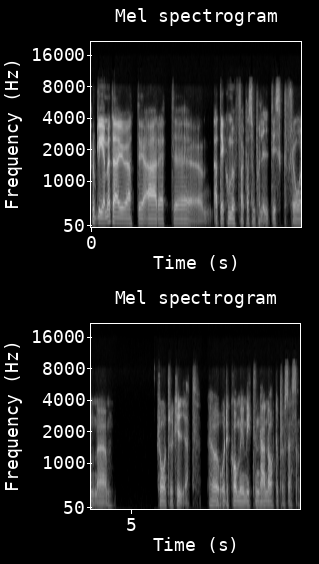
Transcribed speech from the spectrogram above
problemet är ju att det är ett, eh, att det kommer uppfattas som politiskt från, eh, från Turkiet Eh, och det kommer ju mitt i den här NATO-processen.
